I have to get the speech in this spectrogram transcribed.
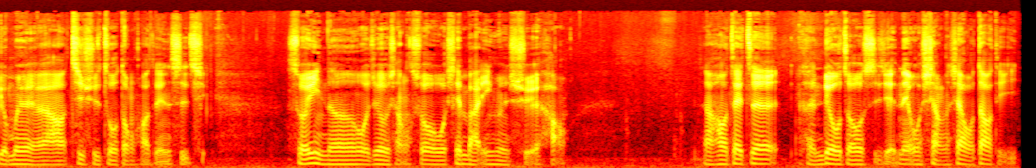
有没有要继续做动画这件事情，所以呢，我就想说，我先把英文学好，然后在这可能六周时间内，我想一下我到底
